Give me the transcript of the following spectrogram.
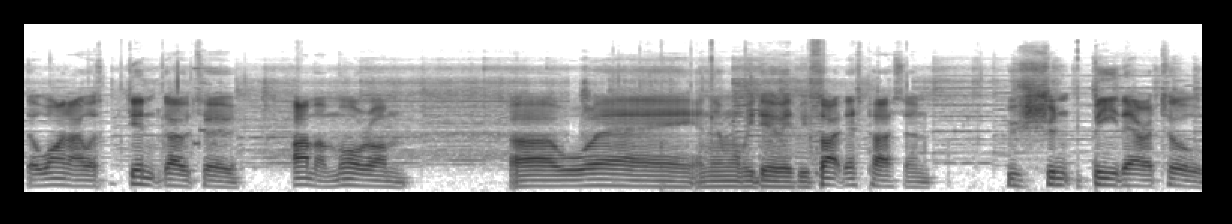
The one I was didn't go to. I'm a moron. Away. And then what we do is we fight this person who shouldn't be there at all.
